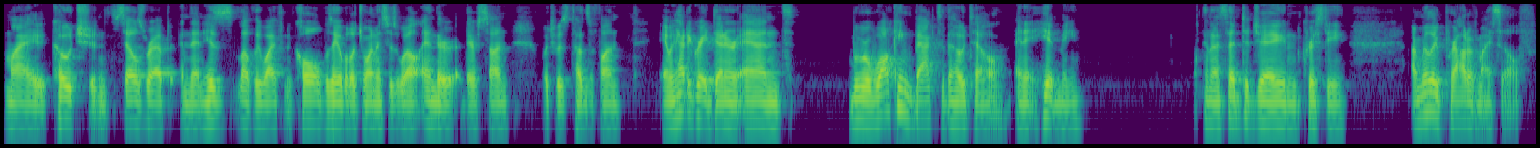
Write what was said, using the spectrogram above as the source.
my coach and sales rep and then his lovely wife nicole was able to join us as well and their their son which was tons of fun. And we had a great dinner and we were walking back to the hotel and it hit me. And I said to Jay and Christy, I'm really proud of myself.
